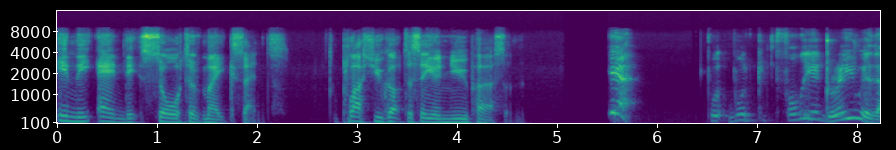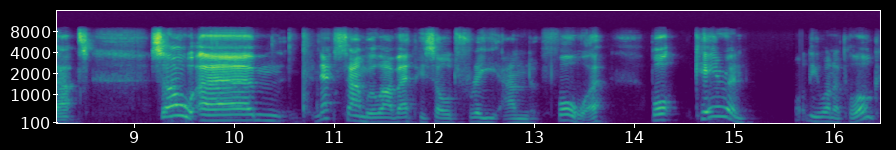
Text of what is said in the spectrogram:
in the end, it sort of makes sense. Plus, you got to see a new person. Yeah, would fully agree with that. So um, next time we'll have episode three and four. But Kieran, what do you want to plug?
